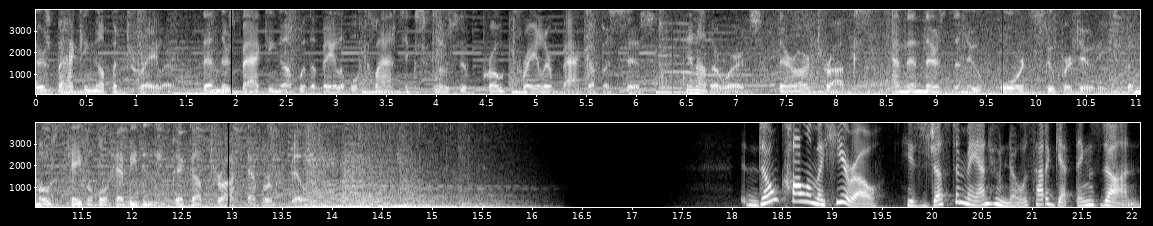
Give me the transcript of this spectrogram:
There's backing up a trailer. Then there's backing up with available class exclusive Pro Trailer Backup Assist. In other words, there are trucks, and then there's the new Ford Super Duty, the most capable heavy duty pickup truck ever built. Don't call him a hero. He's just a man who knows how to get things done.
